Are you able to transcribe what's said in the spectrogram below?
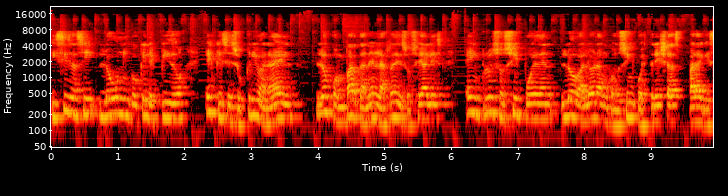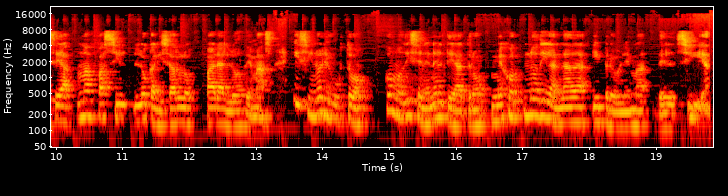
y si es así, lo único que les pido es que se suscriban a él, lo compartan en las redes sociales e incluso si pueden lo valoran con 5 estrellas para que sea más fácil localizarlo para los demás. Y si no les gustó, como dicen en el teatro, mejor no digan nada y problema del siguiente.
